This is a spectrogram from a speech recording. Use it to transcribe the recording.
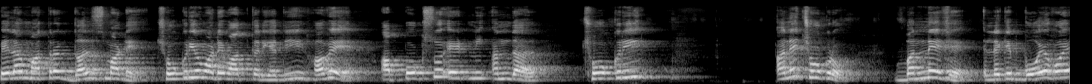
પહેલાં માત્ર ગર્લ્સ માટે, છોકરીઓ માટે વાત કરી હતી. હવે આ પોક્સો એક્ટની અંદર છોકરી અને છોકરો બંને છે. એટલે કે બોય હોય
